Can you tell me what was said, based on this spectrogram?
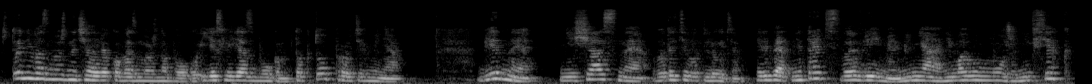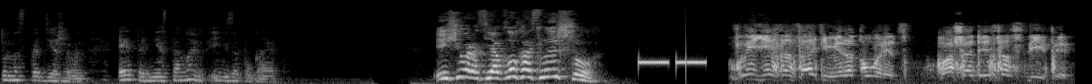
Что невозможно человеку, возможно Богу. И если я с Богом, то кто против меня? Бедные, несчастные, вот эти вот люди. Ребят, не тратьте свое время, меня, ни моего мужа, ни всех, кто нас поддерживает. Это не остановит и не запугает. Еще раз, я плохо слышу. Вы есть на сайте Миротворец. Ваши адреса слиты.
